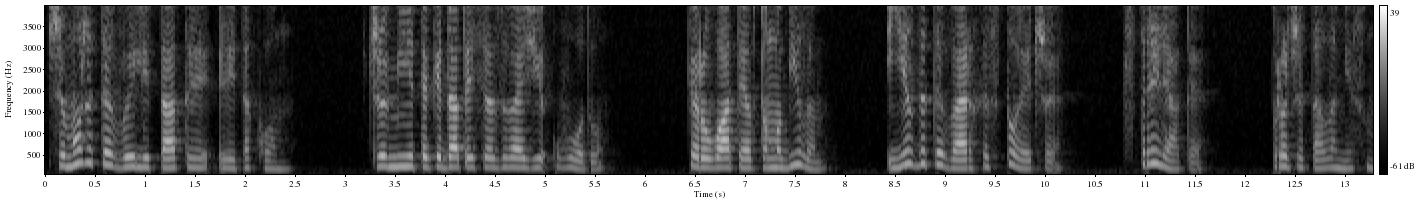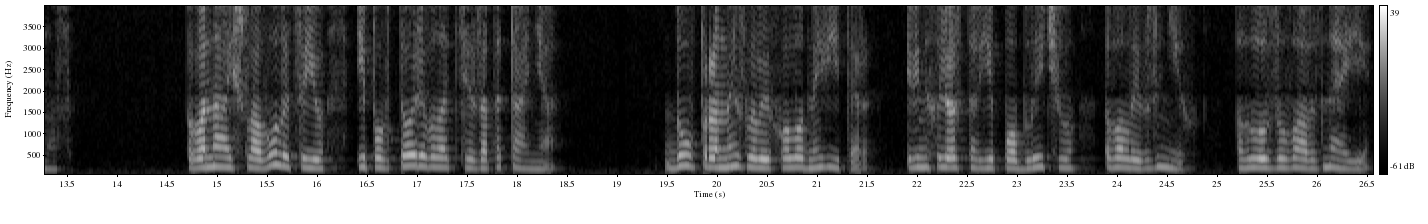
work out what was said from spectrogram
Чи можете ви літати літаком? Чи вмієте кидатися з вежі у воду, керувати автомобілем, їздити верхи стоячи, стріляти? прочитала міс Мос. Вона йшла вулицею і повторювала ці запитання. Дув пронизливий холодний вітер, він хльостав її по обличчю, валив з ніг, глузував з неї.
